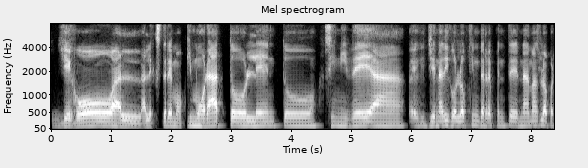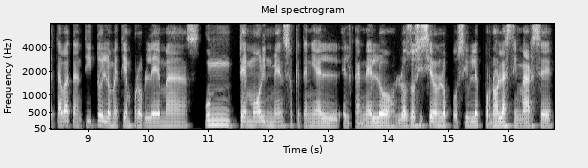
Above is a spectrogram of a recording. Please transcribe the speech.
llegó al, al extremo, timorato, lento, sin idea. Eh, Gennady Golovkin de repente nada más lo apretaba tantito y lo metía en problemas. Un temor inmenso que tenía el, el Canelo. Los dos hicieron lo posible por no lastimarse.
